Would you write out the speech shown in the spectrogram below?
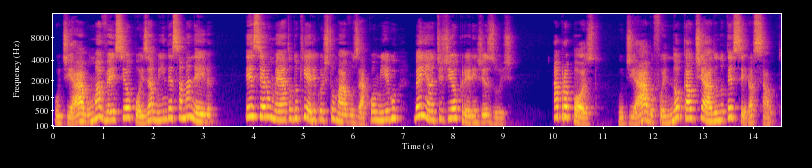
O diabo uma vez se opôs a mim dessa maneira. Esse era um método que ele costumava usar comigo bem antes de eu crer em Jesus. A propósito, o diabo foi nocauteado no terceiro assalto.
